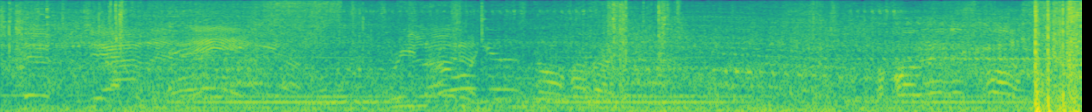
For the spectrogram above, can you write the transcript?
Shot down an egg. Reloading. Opponent is close.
